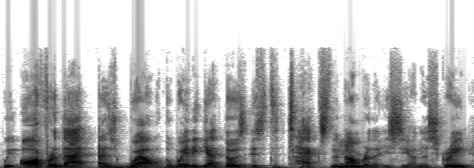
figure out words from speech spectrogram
We offer that as well. The way to get those is to text the number that you see on the screen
